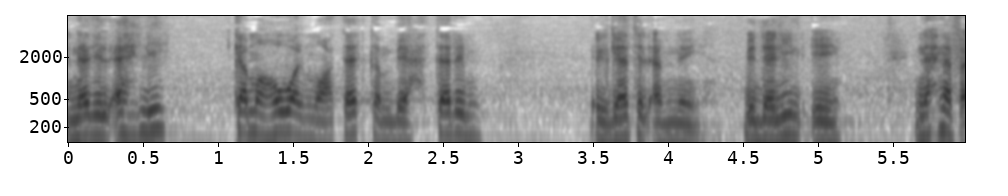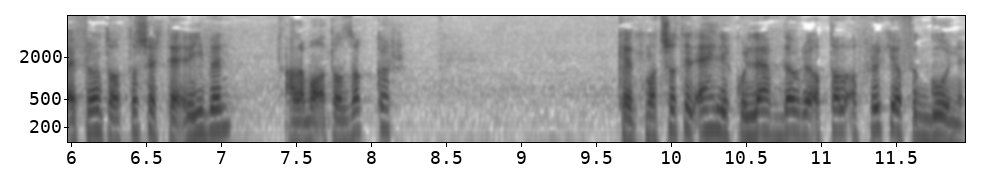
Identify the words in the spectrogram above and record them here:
النادي الأهلي كما هو المعتاد كان بيحترم الجهات الأمنية. بدليل إيه؟ إن إحنا في 2013 تقريبا على ما أتذكر كانت ماتشات الأهلي كلها في دوري أبطال أفريقيا في الجونة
